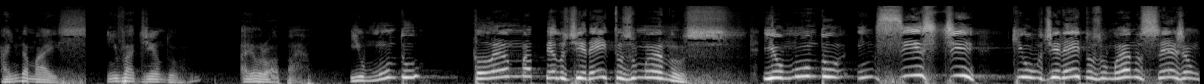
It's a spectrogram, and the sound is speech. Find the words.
ainda mais invadindo a Europa. E o mundo clama pelos direitos humanos. E o mundo insiste que os direitos humanos sejam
